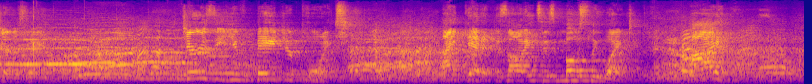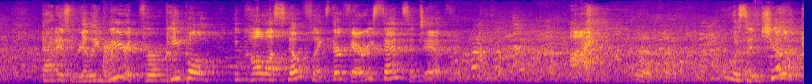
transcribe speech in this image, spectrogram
Jersey. Jersey, you've made your point. I get it. This audience is mostly white. I. That is really weird. For people who call us snowflakes, they're very sensitive. I. It was a joke.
